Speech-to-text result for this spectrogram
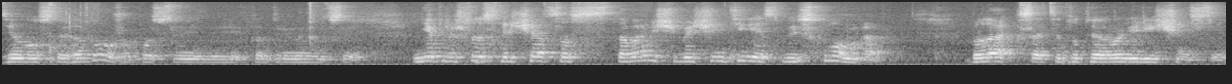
90-х годов, уже после контрреволюции, мне пришлось встречаться с товарищами очень интересными из Конго. Была, кстати, тут и роли личности.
